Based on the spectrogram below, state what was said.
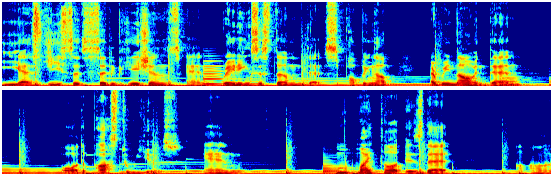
ESG certifications and rating system that's popping up every now and then for the past two years. And my thought is that uh,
